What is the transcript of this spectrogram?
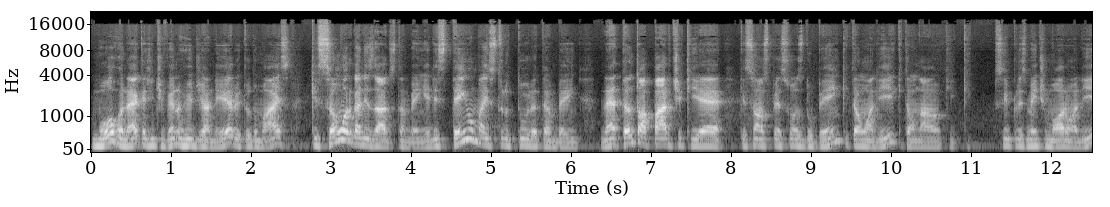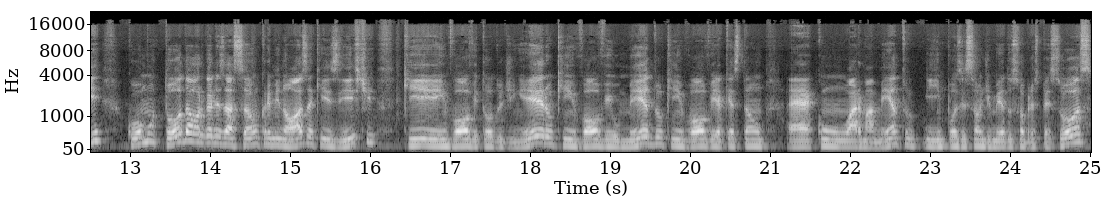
morro, né? Que a gente vê no Rio de Janeiro e tudo mais, que são organizados também. Eles têm uma estrutura também, né? Tanto a parte que é que são as pessoas do bem que estão ali, que estão na que, que simplesmente moram ali, como toda a organização criminosa que existe, que envolve todo o dinheiro, que envolve o medo, que envolve a questão é, com o armamento e imposição de medo sobre as pessoas,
